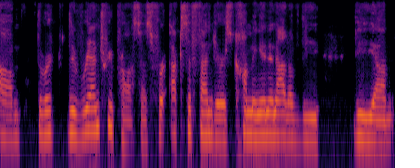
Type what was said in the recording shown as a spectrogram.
um, the, re- the reentry process for ex offenders coming in and out of the the um,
